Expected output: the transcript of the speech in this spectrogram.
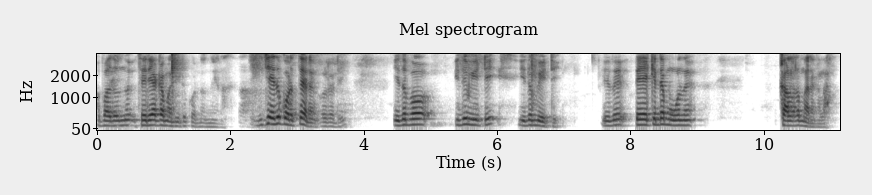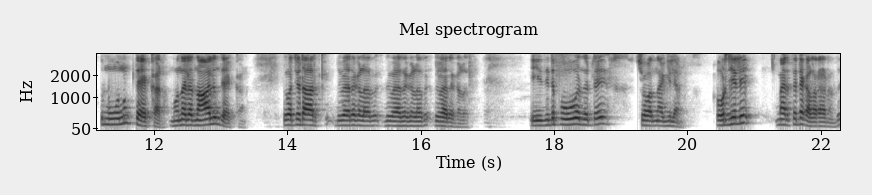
അപ്പോൾ അതൊന്ന് ശരിയാക്കാൻ വേണ്ടിയിട്ട് കൊണ്ടുവന്നതാണ്. ഇത് ചെയ്ത് കൊടുത്തേണ് ഓൾറെഡി ഇതിപ്പോൾ ഇത് വീട്ടി ഇതും വീട്ടി. ഇത് തേക്കിന്റെ മൂന്ന് കളർ മരങ്ങളാണ് ഇത് മൂന്നും തേക്കാണ്. മൂന്നല്ല നാലും തേക്കാണ്. ഇത് കുറച്ച് ഡാർക്ക് ഇത് വേറെ കളർ ഇത് വേറെ കളർ ഇത് വേറെ കളർ ഇതിന്റെ പൂവ് വന്നിട്ട് ചുവന്നകിലാണ് ഒറിജിനൽ മരത്തിന്റെ കളറാണിത്.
